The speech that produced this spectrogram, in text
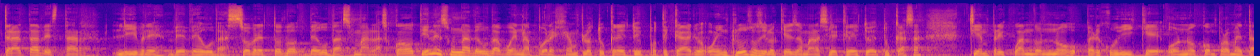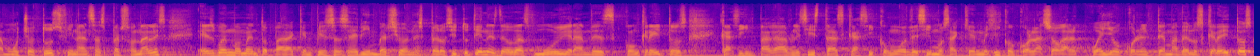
trata de estar libre de deudas, sobre todo deudas malas. Cuando tienes una deuda buena, por ejemplo, tu crédito hipotecario o incluso si lo quieres llamar así el crédito de tu casa, siempre y cuando no perjudique o no comprometa mucho tus finanzas personales, es buen momento para que empieces a hacer inversiones. Pero si tú tienes deudas muy grandes, con créditos casi impagables y estás casi como decimos aquí en México con la soga al cuello con el tema de los créditos,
